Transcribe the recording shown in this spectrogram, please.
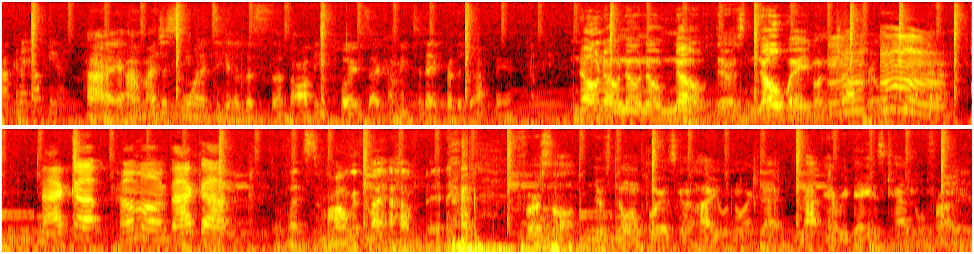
um, I help you? Hi, I just wanted to get a list of all the employees that are coming today for the job fair. No, no, no, no, no. There is no way you're going to job fair looking like that. Back up. Come on, back up. What's wrong with my outfit? First off, there's no employer that's going to hire you looking like that. Not every day is casual Friday.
